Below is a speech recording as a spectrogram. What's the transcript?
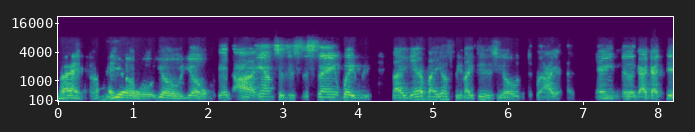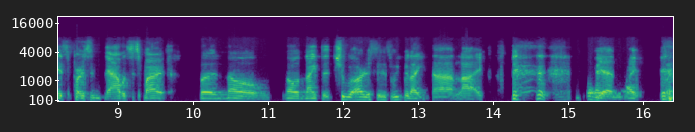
right, right. Yo, yo, yo. It, our answers is the same way. We, like everybody else be like this. Yo, I, ain't. look, I got this person that I was inspired, but no, no, like the true artists, we be like, nah, life. yeah, like.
